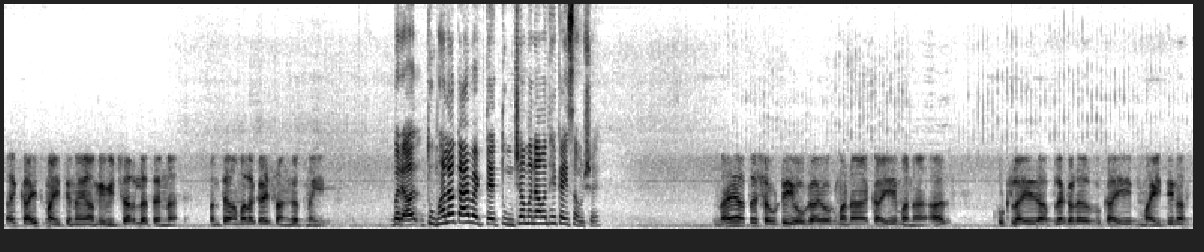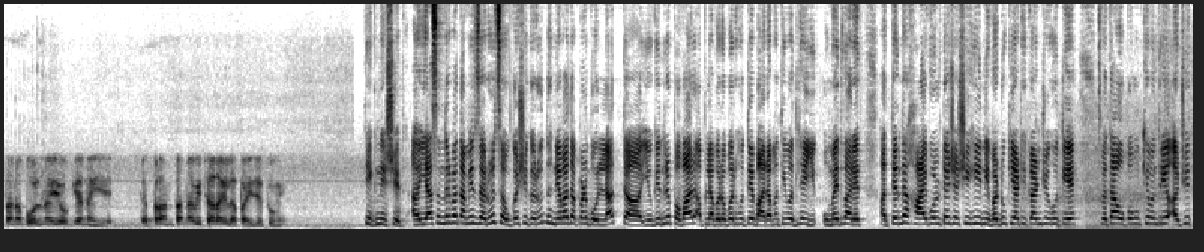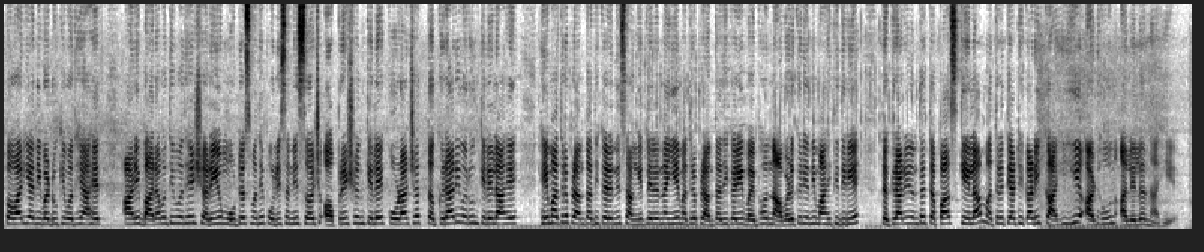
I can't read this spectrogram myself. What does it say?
काहीच माहिती नाही. आम्ही विचारलं त्यांना पण ते आम्हाला काही सांगत नाही. बरं तुम्हाला काय वाटते तुमच्या मनामध्ये काही संशय? नाही आता शेवटी योगायोग म्हणा काही म्हणा आज कुठलाही आपल्याकडं काही माहिती नसताना बोलणं योग्य नाहीये. त्या प्रांतांना विचारायला पाहिजे तुम्ही. ठीक निश्चित. या संदर्भात आम्ही जरूर चौकशी करू. धन्यवाद आपण बोललात. योगेंद्र युगेंद्र पवार आपल्याबरोबर होते. बारामतीमधले उमेदवार आहेत. अत्यंत हाय व्होल्टेज अशी ही निवडणूक या ठिकाणची होतीये. स्वतः उपमुख्यमंत्री अजित पवार या निवडणुकीमध्ये आहेत. आणि बारामतीमध्ये शरयू मोटर्समध्ये पोलिसांनी सर्च ऑपरेशन केले. कोणाच्या तक्रारीवरून केलेलं आहे हे मात्र प्रांताधिकाऱ्यांनी सांगितलेले नाहीये. मात्र प्रांताधिकारी वैभव नावडकर यांनी माहिती दिली आहे तक्रारीनंतर तपास केला. मात्र त्या ठिकाणी काहीही आढळून आलेलं नाहीये.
